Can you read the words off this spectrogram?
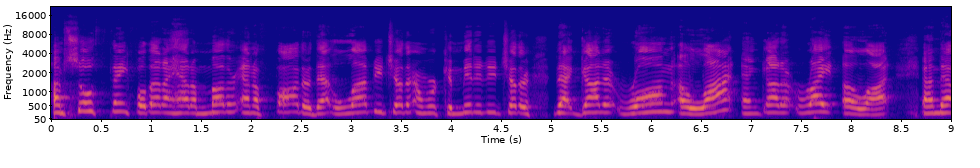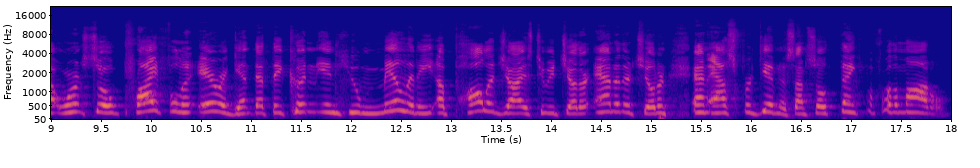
I'm so thankful that I had a mother and a father that loved each other and were committed to each other, that got it wrong a lot and got it right a lot, and that weren't so prideful and arrogant that they couldn't, in humility, apologize to each other and to their children and ask forgiveness. I'm so thankful for the model.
